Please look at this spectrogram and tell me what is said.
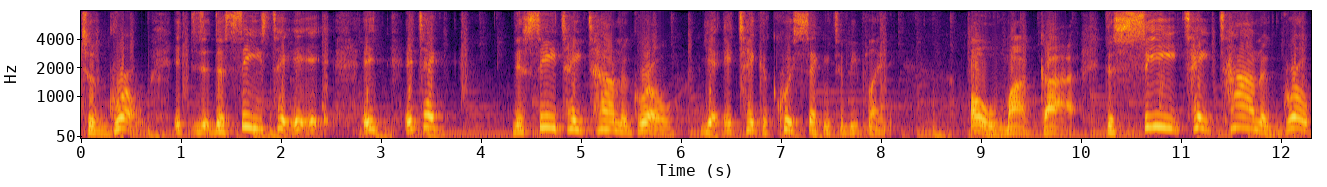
to grow. It the seeds take it, it, it, it take the seed take time to grow, yet it take a quick second to be planted. Oh my God. The seed take time to grow,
